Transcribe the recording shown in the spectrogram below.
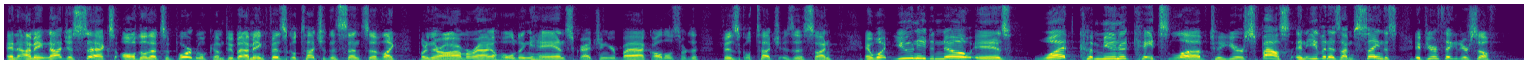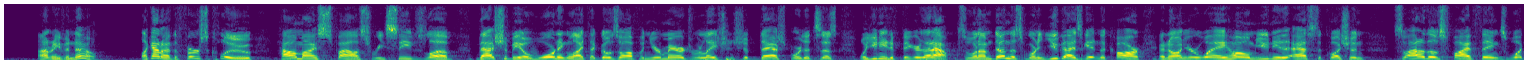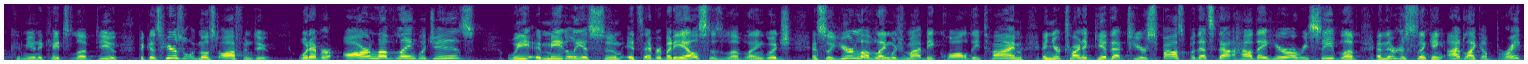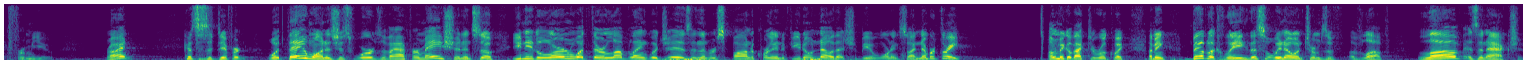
And I mean, not just sex, although that's important, we'll come to, but I mean physical touch in the sense of like putting their arm around you, holding hands, scratching your back, all those sorts of physical touch is a sign. And what you need to know is what communicates love to your spouse. And even as I'm saying this, if you're thinking to yourself, I don't even know, like I don't have the first clue how my spouse receives love. That should be a warning light that goes off in your marriage relationship dashboard that says, well, you need to figure that out. So when I'm done this morning, you guys get in the car and on your way home, you need to ask the question, so out of those five things, what communicates love to you? Because here's what we most often do. Whatever our love language is, we immediately assume it's everybody else's love language. And so your love language might be quality time, and you're trying to give that to your spouse, but that's not how they hear or receive love. And they're just thinking, I'd like a break from you right? Because it's a different, what they want is just words of affirmation. And so you need to learn what their love language is and then respond accordingly. And if you don't know, that should be a warning sign. Number three, let me go back to real quick. I mean, biblically, this is what we know in terms of, of love love is an action.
